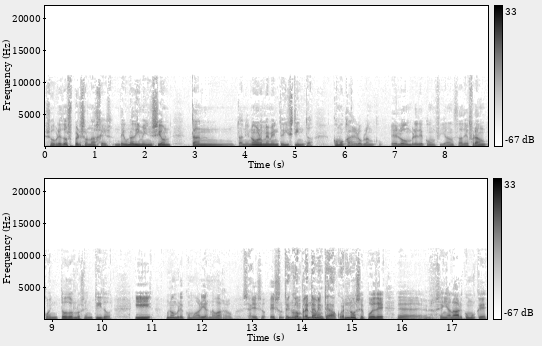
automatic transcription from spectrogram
sobre dos personajes de una dimensión tan, tan enormemente distinta como Carrero Blanco, el hombre de confianza de Franco en todos los sentidos, y un hombre como Arias Navarro, Exacto. eso, eso Estoy no- completamente no- de acuerdo. No se puede eh, señalar como que,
